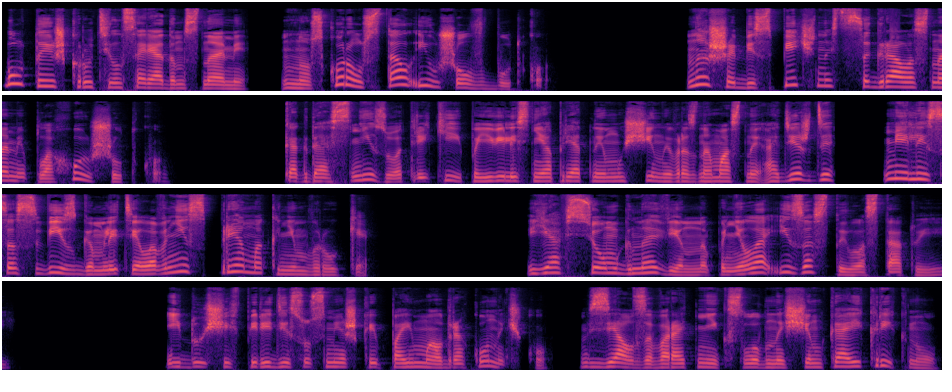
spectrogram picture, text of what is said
Бултыш крутился рядом с нами, но скоро устал и ушел в будку. Наша беспечность сыграла с нами плохую шутку. Когда снизу от реки появились неопрятные мужчины в разномастной одежде, Мелисса с визгом летела вниз прямо к ним в руки. Я все мгновенно поняла и застыла статуей. Идущий впереди с усмешкой поймал драконочку, взял за воротник, словно щенка, и крикнул.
